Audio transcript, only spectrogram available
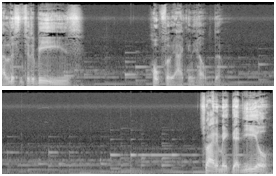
I listen to the bees. Hopefully, I can help them. Trying to make that yield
